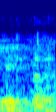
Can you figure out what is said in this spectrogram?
Eita.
